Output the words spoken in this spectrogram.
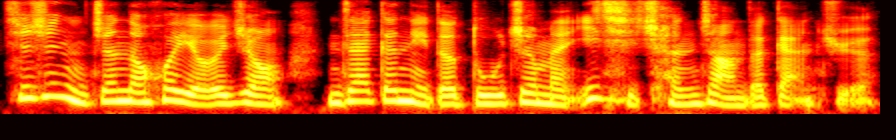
其实你真的会有一种你在跟你的读者们一起成长的感觉。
